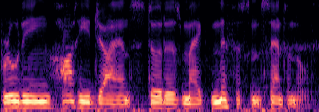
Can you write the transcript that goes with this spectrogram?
brooding, haughty giants stood as magnificent sentinels.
